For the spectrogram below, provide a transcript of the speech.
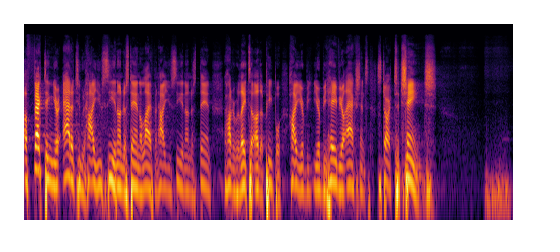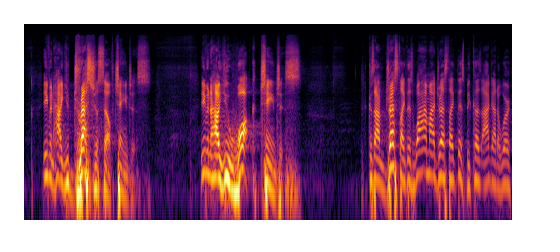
affecting your attitude, how you see and understand the life, and how you see and understand how to relate to other people, how your, your behavioral actions start to change. Even how you dress yourself changes. Even how you walk changes. Because I'm dressed like this. Why am I dressed like this? Because I got to work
